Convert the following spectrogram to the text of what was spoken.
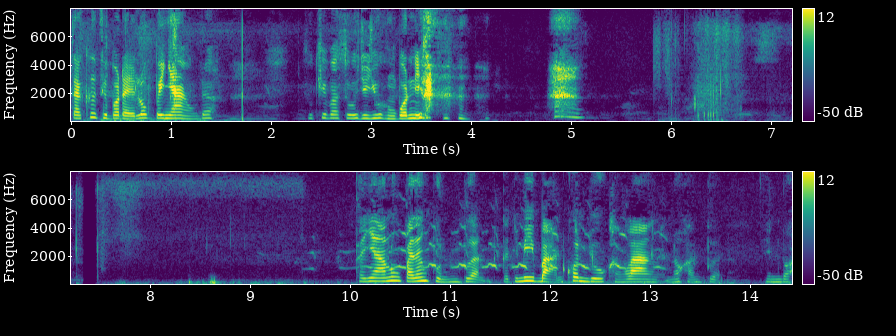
แต่คือสิบ่ได้ลงไปยางเด้อสูคิดว่าสูจะอยู่ข้างบนนี่ล่ะถ้ายางลงไปทั้งผุนเพื่อนก็จะมีบ้านคนอยู่ข้างล่างเนาะค่ะเพื่อนเห็นบ่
